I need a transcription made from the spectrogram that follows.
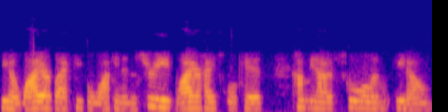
you know, why are black people walking in the street? Why are high school kids coming out of school and, you know,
